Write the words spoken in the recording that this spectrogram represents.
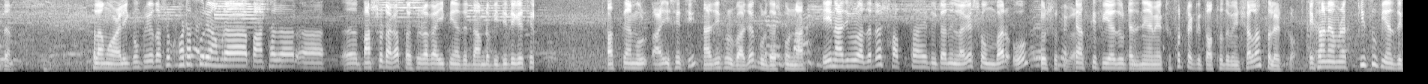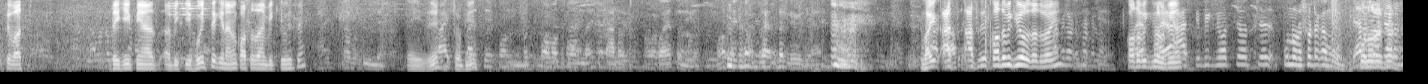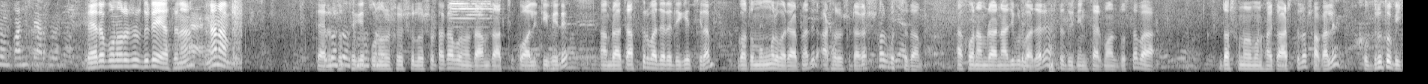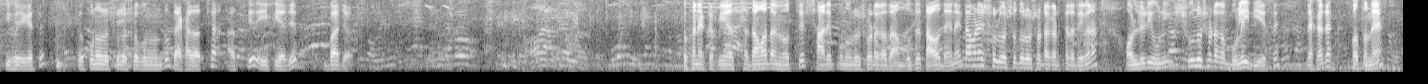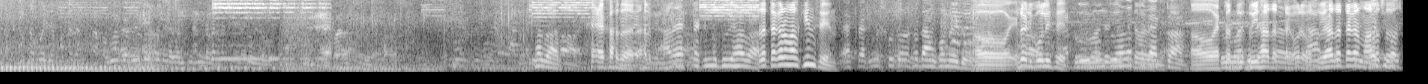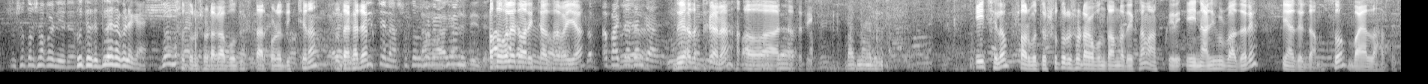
আছে আসসালামু আলাইকুম। প্রিয় দর্শক, হঠাৎ করে আমরা পাঁচ হাজার পাঁচশো টাকা, ছয়শো টাকা এই পেঁয়াজের দামটা বৃদ্ধি দেখেছি। আজকে আমি এসেছি নাজিপুর বাজার, গুরুদাসপুর নাট। এই নাজিপুর বাজারটা সপ্তাহে দুইটা দিন লাগে, সোমবার ও বৃহস্পতিবার। আজকে পেঁয়াজ উঠাজ নিয়ে আমি একটা ছোট্ট একটি তথ্য দেবো ইনশাল্লাহ সো গো এখানে আমরা কিছু পেঁয়াজ দেখতে পাচ্ছি। দেখি পেঁয়াজ বিক্রি হয়েছে কিনা, আমি কত দামে বিক্রি হয়েছে? এই যে পেঁয়াজ ভাই আজ- আজকে কত বিক্রি হলো দাদু ভাই? কত বিক্রি হলো পেঁয়াজ? আজকে বিক্রি হচ্ছে হচ্ছে পনেরোশো টাকা মন। পনেরোশো তেরো পনেরোশো দুইটাই আছে না? না না। তেরোশো থেকে পনেরোশো ষোলোশো টাকা পর্যন্ত দাম যাচ্ছে কোয়ালিটি ভেদে। আমরা চাষকর বাজারে দেখেছিলাম গত মঙ্গলবারে আপনাদের আঠারোশো টাকার সর্বোচ্চ দাম। এখন আমরা নাজিপুর বাজারে আসছে দুই তিন চার পাঁচ বস্তা বা দশ পনেরো মন হয়তো আসছিল সকালে, খুব দ্রুত বিক্রি হয়ে গেছে। তো পনেরো ষোলোশো পর্যন্ত দেখা যাচ্ছে আজকের এই পেঁয়াজের বাজার। ওখানে একটা পেঁয়াজ দামাদামি হচ্ছে, সাড়ে পনেরোশো টাকা দাম বলছে, তাও দেয় নাই। তার মানে ষোলো সতেরোশো টাকার ছাড়া দেবে না। অলরেডি উনি ষোলোশো টাকা বলেই দিয়েছে। দেখা যাক কত নেয়। হাজার। এক হাজার আর আর একটা কিন্তু দুই হাজার। হাজার টাকার মাল কিনছেন? একটা কিন্তু সতেরোশো দাম কমে দেবো ও অলরেডি বলেছেন দুই হাজার টাকা একটা। ও একটা দুই- হাজার টাকা ওরে দুই হাজার টাকার মাল তো। সতেরোশো করে নিয়ে দুই হাজার করে গায়ে দুই মা- সতেরোশো টাকা বলতেছে তারপরে দিচ্ছে না। তো দেখা যাক। দিচ্ছে না সতেরোশো টাকা দিবেন। কত হলে তো আর ইচ্ছা আছে ভাইয়া? দুই হাজার টাকা না? ও আচ্ছা আচ্ছা ঠিক। এই ছিল সর্বোচ্চ সতেরোশো টাকা পর্যন্ত আমরা দেখলাম আজকের এই নাজিপুর বাজারে পেঁয়াজের দাম। সো বাই আল্লাহ হাফেজ।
